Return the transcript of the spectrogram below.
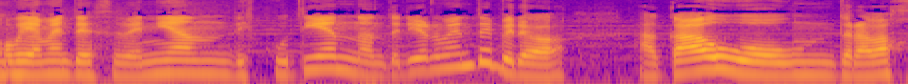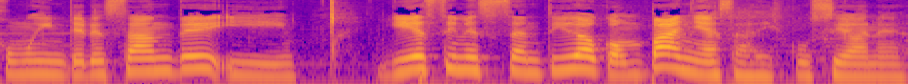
obviamente se venían discutiendo anteriormente, pero acá hubo un trabajo muy interesante y, y eso en ese sentido acompaña esas discusiones.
